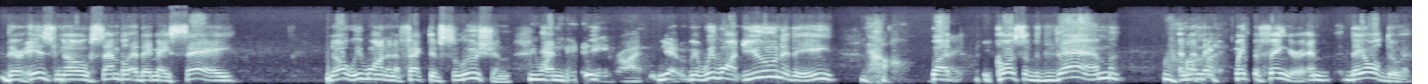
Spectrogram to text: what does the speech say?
There is no semblance. They may say, "No, we want an effective solution." we want and unity, we, right? yeah, we we want unity, No. but Right. because of them, and then they point the finger, and they all do it.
